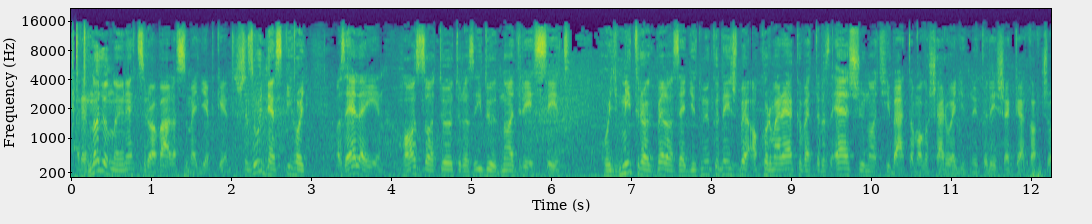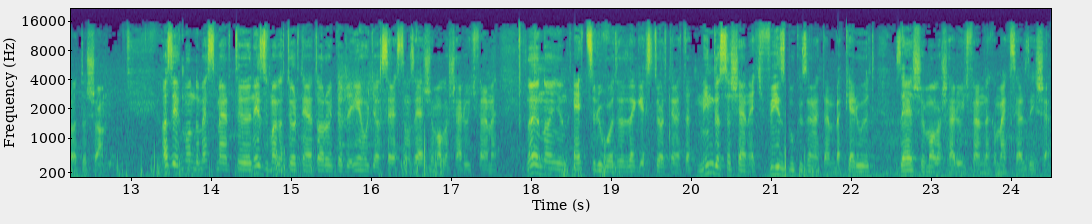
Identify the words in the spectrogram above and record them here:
Erre nagyon-nagyon egyszerű a válaszom egyébként. És ez úgy néz ki, hogy az elején, ha azzal töltöd az időd nagy részét, hogy mit rak bele az együttműködésbe, akkor már elkövetted az első nagy hibát a magasáru együttműködésekkel kapcsolatosan. Azért mondom ezt, mert nézzük meg a történetet arról, hogy például én hogyan szereztem az első magasáru ügyfelemet. Nagyon-nagyon egyszerű volt az egész történetet. Mindösszesen egy Facebook üzenetembe került az első magasáru ügyfelemnek a megszerzése.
